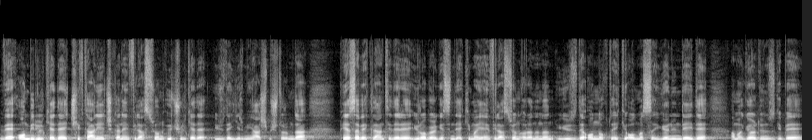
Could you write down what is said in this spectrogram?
Ve 11 ülkede çift haneye çıkan enflasyon 3 ülkede %20'yi aşmış durumda. Piyasa beklentileri Euro bölgesinde Ekim ayı enflasyon oranının %10.2 olması yönündeydi. Ama gördüğünüz gibi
